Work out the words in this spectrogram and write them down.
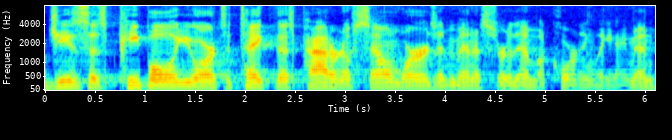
Jesus' people, you are to take this pattern of sound words and minister them accordingly. Amen.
